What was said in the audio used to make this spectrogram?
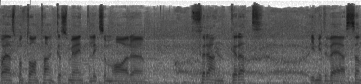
Bara en spontan tanke som jag inte liksom har eh, förankrat i mitt väsen.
